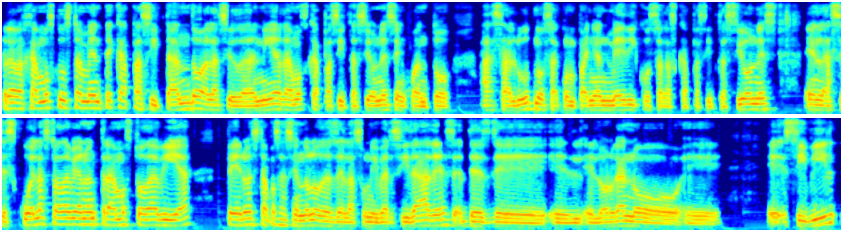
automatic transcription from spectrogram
Trabajamos justamente capacitando a la ciudadanía, damos capacitaciones en cuanto a salud, nos acompañan médicos a las capacitaciones. En las escuelas todavía no entramos todavía, pero estamos haciéndolo desde las universidades, desde el, órgano eh, eh, civil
